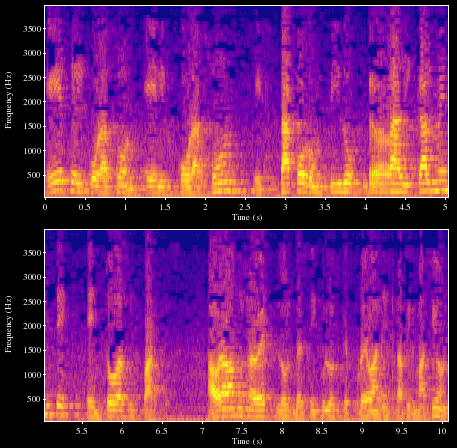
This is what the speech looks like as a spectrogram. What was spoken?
es el corazón. El corazón está corrompido radicalmente en todas sus partes. Ahora vamos a ver los versículos que prueban esta afirmación.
